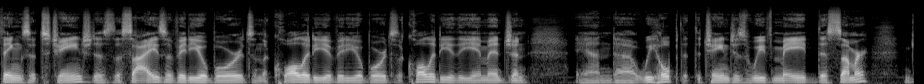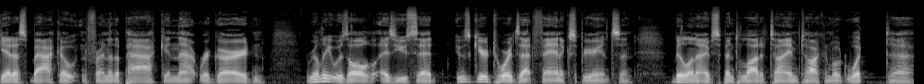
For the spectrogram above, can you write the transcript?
things that's changed is the size of video boards and the quality of video boards, the quality of the image, and and uh, we hope that the changes we've made this summer get us back out in front of the pack in that regard. And really, it was all, as you said, it was geared towards that fan experience. And Bill and I have spent a lot of time talking about what uh,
